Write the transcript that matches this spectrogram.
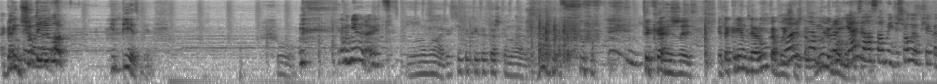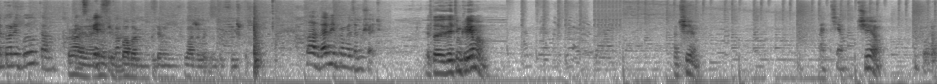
А Блин, что ты его... Пипец, блин. Фу, А Мне нравится. я не знаю, как тебе такая какашка нравится. Такая жесть. Это крем для рук обычный, Можно... там, ну любой Я взяла самый дешевый вообще, который был там. Правильно, с персиком. бабок, блин, влаживать эту фишку. Ладно, давай будем пробовать загущать. Это этим кремом? А чем? А чем? Чем? Вот.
